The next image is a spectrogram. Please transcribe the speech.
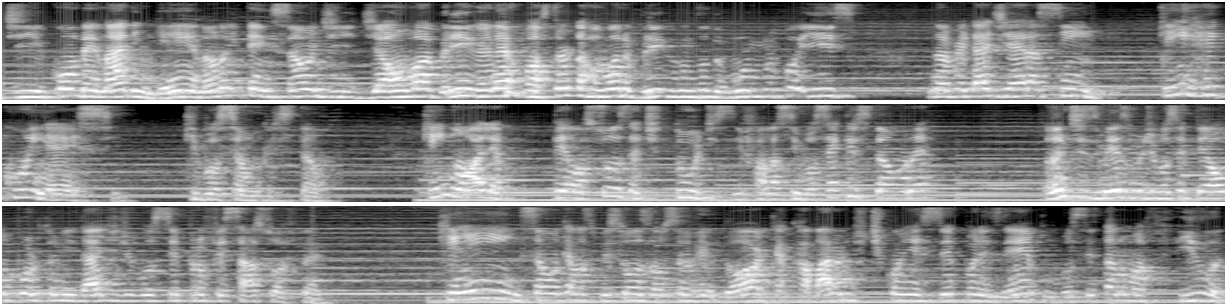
de condenar ninguém, não na intenção de, de arrumar briga, né? O pastor tá arrumando briga com todo mundo, não foi isso. Na verdade era assim: quem reconhece que você é um cristão? Quem olha pelas suas atitudes e fala assim: você é cristão, né? Antes mesmo de você ter a oportunidade de você professar a sua fé. Quem são aquelas pessoas ao seu redor que acabaram de te conhecer, por exemplo? Você está numa fila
